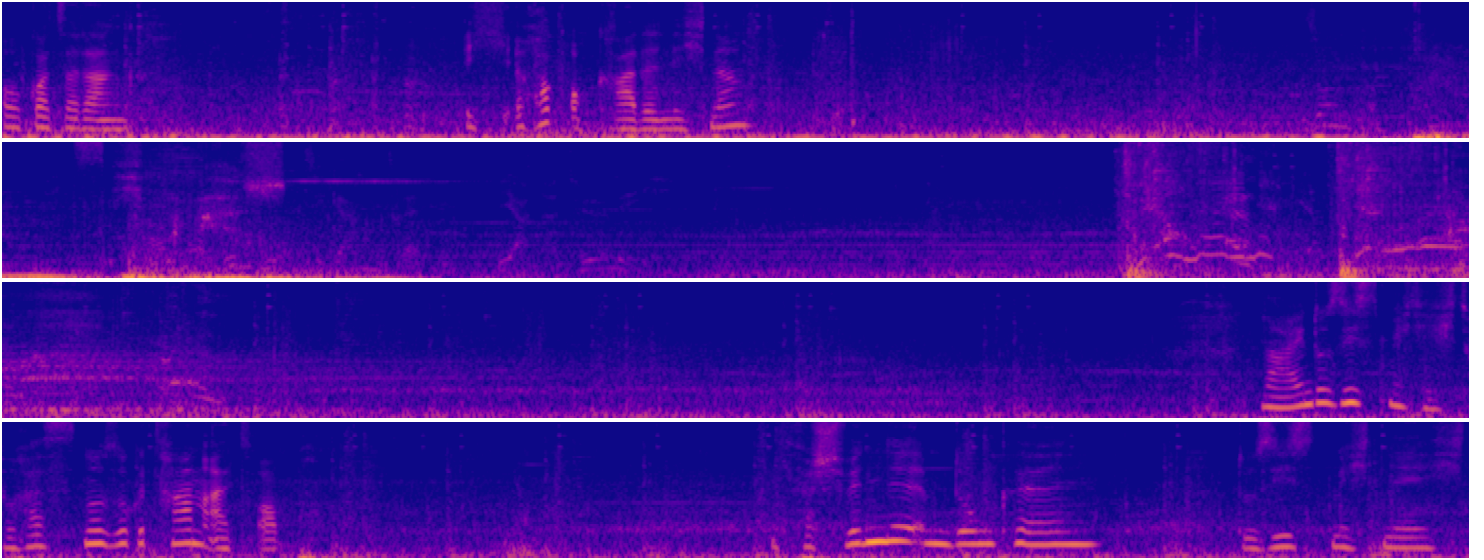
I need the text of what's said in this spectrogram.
Oh Gott sei Dank. Ich hock auch gerade nicht, ne? Jetzt mich verarscht. Ja, natürlich. Nein, du siehst mich nicht. Du hast nur so getan, als ob. Ich verschwinde im Dunkeln. Du siehst mich nicht.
